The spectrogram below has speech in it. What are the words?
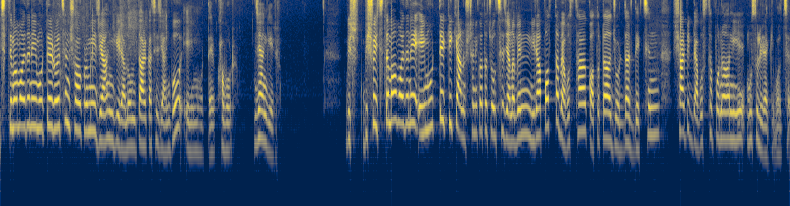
ইজতেমা ময়দানে এই মুহূর্তে রয়েছেন সহকর্মী জাহাঙ্গীর আলম। তার কাছে জানব এই মুহূর্তের খবর। জাহাঙ্গীর বিশ্ব ইজতেমা ময়দানে এই মুহূর্তে কি কি আনুষ্ঠানিকতা চলছে জানাবেন? নিরাপত্তা ব্যবস্থা কতটা জোরদার দেখছেন? সার্বিক ব্যবস্থাপনা নিয়ে মুসলিরা কি বলছেন?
